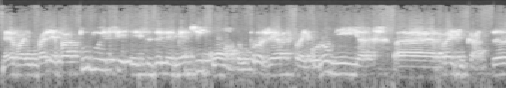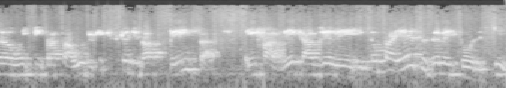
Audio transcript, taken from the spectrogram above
né, vai, vai levar tudo esse, esses elementos em conta, o projeto para a economia, uh, para a educação, enfim, para a saúde, o que, que esse candidato pensa em fazer caso eleito. Então, para esses eleitores que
